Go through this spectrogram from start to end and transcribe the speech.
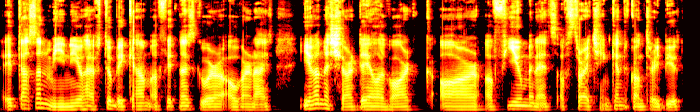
It doesn't mean you have to become a fitness guru overnight. Even a short daily walk or a few minutes of stretching can contribute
